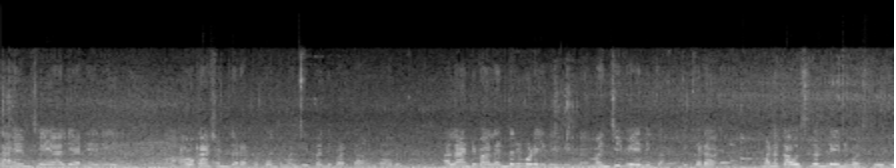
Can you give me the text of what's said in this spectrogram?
సహాయం చేయాలి అనేది అవకాశం దొరక్క కొంతమంది ఇబ్బంది పడుతూ ఉంటారు. అలాంటి వాళ్ళందరూ కూడా ఇది మంచి వేదిక. ఇక్కడ మనకు అవసరం లేని వస్తువులు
